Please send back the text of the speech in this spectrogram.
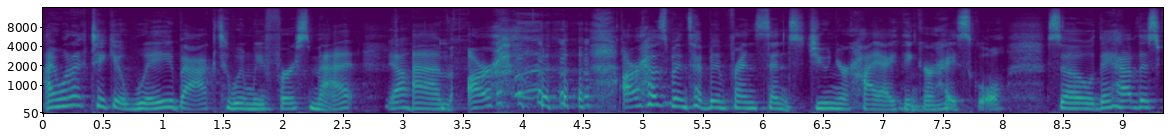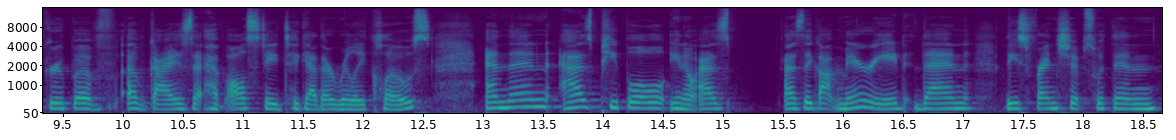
I want to take it way back to when we first met. Yeah. Um, our our husbands have been friends since junior high, I think, or high school. So they have this group of of guys that have all stayed together really close. And then as people, you know, as as they got married, then these friendships within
